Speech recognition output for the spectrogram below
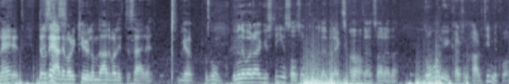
Nej, Riktigt. Det, precis. det hade varit kul om det hade varit lite så här på gång. Ja, men det var Augustinsson som kom där direktskott där, så rädda. Då var det ju kanske en halvtimme kvar.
